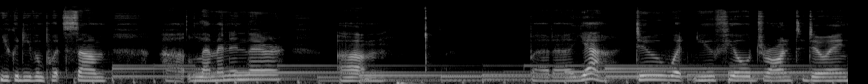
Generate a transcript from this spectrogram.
you could even put some uh, lemon in there. Um, but uh, yeah, do what you feel drawn to doing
